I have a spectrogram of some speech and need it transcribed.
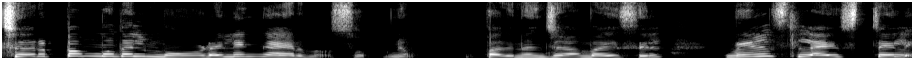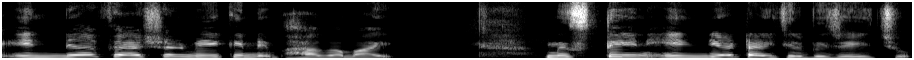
ചെറുപ്പം മുതൽ മോഡലിംഗ് ആയിരുന്നു സ്വപ്നം. പതിനഞ്ചാം വയസ്സിൽ Wills life style India fashion വീക്കിന്റെ ഭാഗമായി. മിസ് ടീൻ ഇന്ത്യ ടൈറ്റിൽ വിജയിച്ചു.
